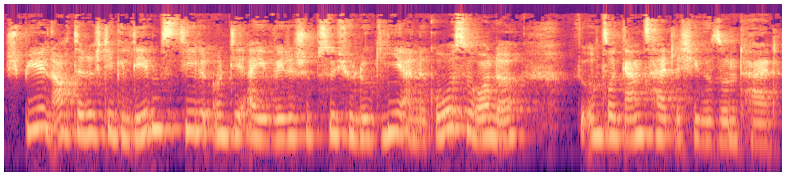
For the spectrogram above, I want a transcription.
spielen auch der richtige Lebensstil und die ayurvedische Psychologie eine große Rolle für unsere ganzheitliche Gesundheit.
